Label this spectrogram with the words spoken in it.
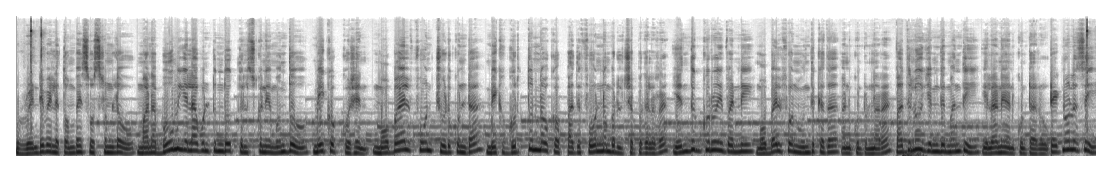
రెండు వేల తొంభై సంవత్సరంలో మన భూమి ఎలా ఉంటుందో తెలుసుకునే ముందు మీకు క్వశ్చన్ మొబైల్ ఫోన్ చూడకుండా మీకు గుర్తున్న ఒక పది ఫోన్ నంబర్లు చెప్పగలరా? ఎందుకు గురు ఇవన్నీ? మొబైల్ ఫోన్ ఉంది కదా అనుకుంటున్నారా? పదిలో ఎనిమిది మంది ఇలానే అనుకుంటారు. టెక్నాలజీ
